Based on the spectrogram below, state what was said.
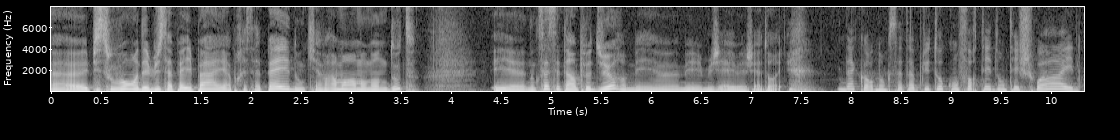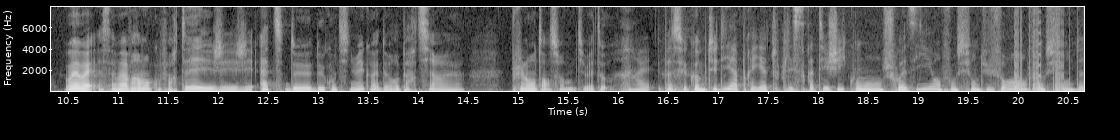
et puis souvent, au début, ça paye pas et après, ça paye. Donc, il y a vraiment un moment de doute. Et euh, donc ça, c'était un peu dur, mais, euh, mais, j'ai adoré. D'accord, donc ça t'a plutôt conforté dans tes choix et... Ouais, ouais, ça m'a vraiment conforté et j'ai hâte de, de, continuer, quoi, de repartir euh, plus longtemps sur mon petit bateau. Ouais, parce que comme tu dis, après, il y a toutes les stratégies qu'on choisit en fonction du vent, en fonction de,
